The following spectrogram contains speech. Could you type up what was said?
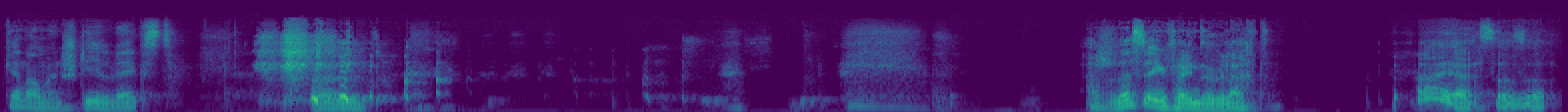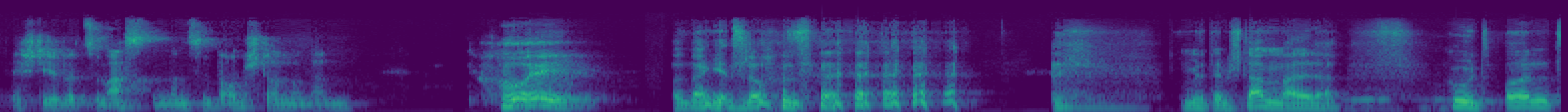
Genau, mein Stil wächst. Und Hast du deswegen vorhin so gelacht? Ah ja, so, so. Der Stiel wird zum Ast und dann zum Baumstamm und dann. Hui! Und dann geht's los. Mit dem Stamm, Alter. Gut, und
